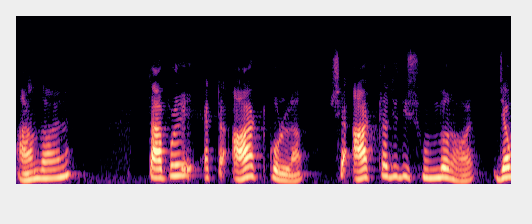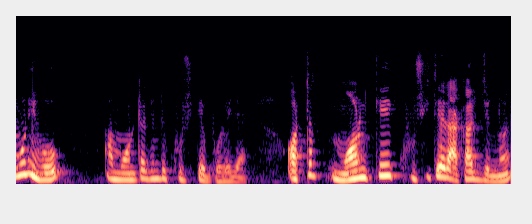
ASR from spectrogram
আনন্দ হয় না? তারপরে একটা আর্ট করলাম সে আর্টটা যদি সুন্দর হয় যেমনই হোক আমার মনটা কিন্তু খুশিতে ভরে যায়। অর্থাৎ মনকে খুশিতে রাখার জন্য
